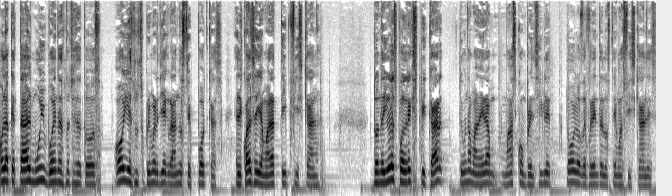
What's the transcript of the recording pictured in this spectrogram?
Hola, ¿qué tal? Muy buenas noches a todos. Hoy es nuestro primer día grabando este podcast, el cual se llamará Tip Fiscal, donde yo les podré explicar de una manera más comprensible todo lo referente a los temas fiscales.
